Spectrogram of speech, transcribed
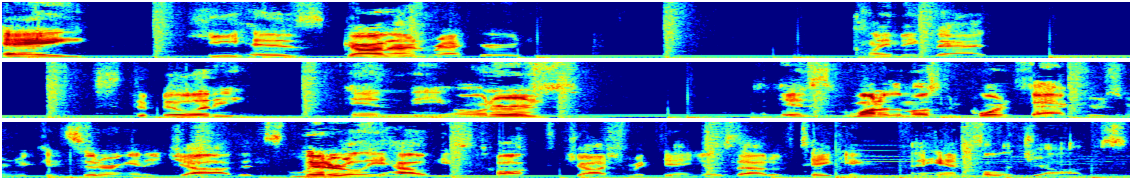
A, he has gone on record claiming that stability in the owners is one of the most important factors when you're considering any job. It's literally how he's talked Josh McDaniels out of taking a handful of jobs.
